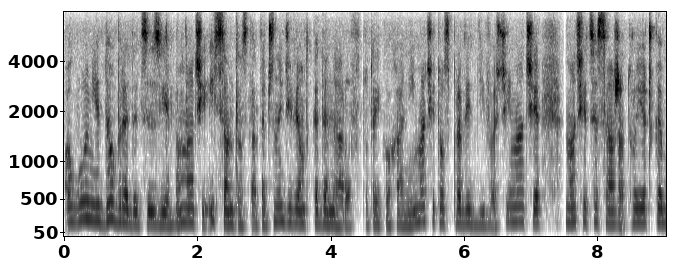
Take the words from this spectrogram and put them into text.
Ogólnie dobre decyzje, bo macie i sąd ostateczny, dziewiątkę denarów tutaj, kochani, macie tą sprawiedliwość, i macie, macie cesarza, trójeczkę,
